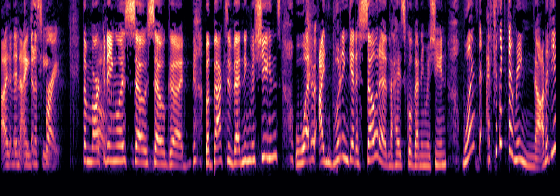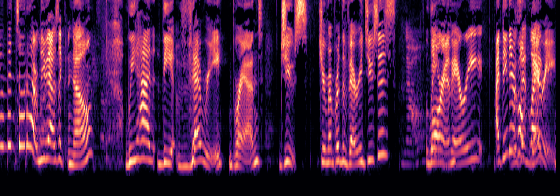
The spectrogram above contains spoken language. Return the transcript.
a, and, an a, iced and a tea. sprite The marketing was so so good. But back to vending machines. What I wouldn't get a soda in the high school vending machine. What I feel like there may not have even been soda, or maybe I was like, no. We had the Very brand juice. Do you remember the Very juices? no Lauren, Very, I think they're called it like- Very.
